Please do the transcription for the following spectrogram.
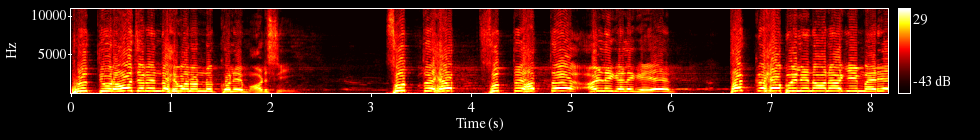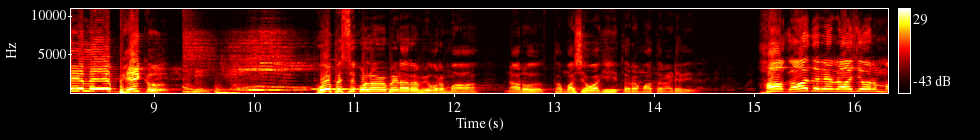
ಪೃಥ್ವಿರಾಜನಿಂದ ಇವನನ್ನು ಕೊಲೆ ಮಾಡಿಸಿ ಸುತ್ತ ಸುತ್ತ ಹತ್ತ ಹಳ್ಳಿಗಳಿಗೆ ತಕ್ಕ ಹೆಬ್ಬುಲಿ ನಾನಾಗಿ ಮೆರೆಯಲೇಬೇಕು. ಕೋಪಿಸಿಕೊಳ್ಳಬೇಡ ರವಿ ವರ್ಮ ನಾನು ತಮಾಷವಾಗಿ ಈ ಥರ ಮಾತನಾಡಿದೆ. ಹಾಗಾದರೆ ರಾಜವರ್ಮ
